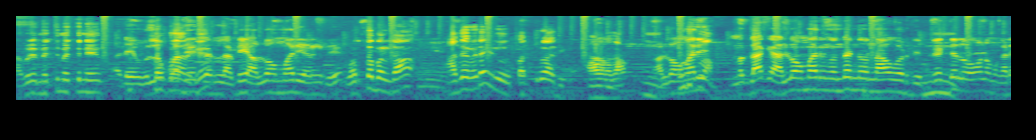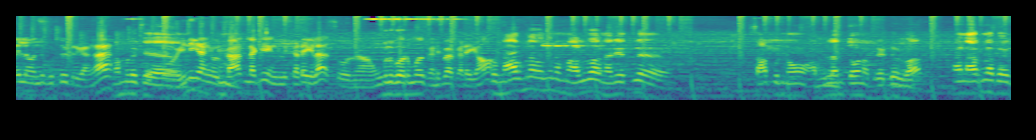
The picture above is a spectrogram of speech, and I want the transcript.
அப்படியே மெத்து மெத்துன்னு அப்படியே உள்ள இருக்கு. தெரியல அப்படியே அல்வா மாதிரி இறங்குது. ஒர்த்தபிள் தான். அதை விட இது ஒரு பத்து ரூபா அதிகம். அவ்வளவுதான். ம். அல்வா மாதிரி. நம்ம பிளாக் அல்வா மாதிரி வந்து இன்னொரு ஞாபகம் வருது. பிரெட் அல்வாவும் நம்ம கடையில வந்து கொடுத்துட்டு இருக்காங்க. நம்மளுக்கு இன்னைக்கு எங்களுக்கு பேட்லாக்கு எங்களுக்கு கிடைக்கல. ஸோ உங்களுக்கு வரும்போது கண்டிப்பா கிடைக்கும். நார்மலாக வந்து நம்ம அல்வா நிறைய இடத்துல சாப்பிடணும் அப்படிலாம் தோணும் பிரெட் அல்வா. ஆனால் நார்மலாக போய்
